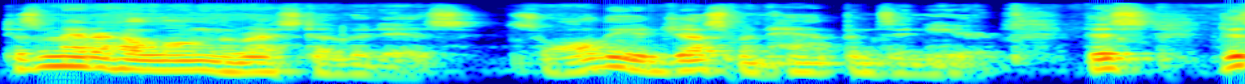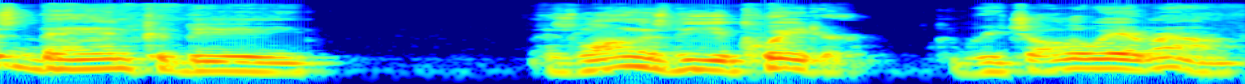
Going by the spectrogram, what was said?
Doesn't matter how long the rest of it is. So all the adjustment happens in here. This, this band could be as long as the equator, could reach all the way around,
